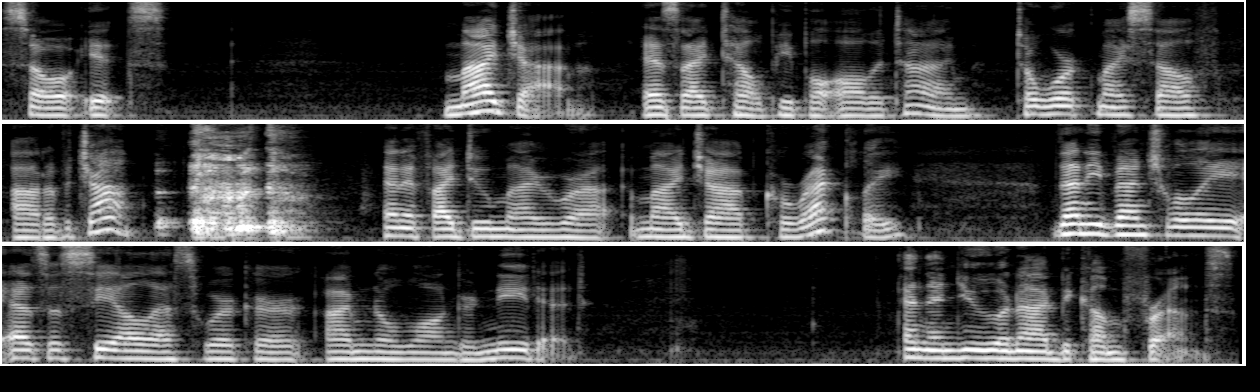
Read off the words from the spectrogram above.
So it's my job, as I tell people all the time, to work myself out of a job. and if I do my my job correctly, then eventually as a CLS worker, I'm no longer needed. And then you and I become friends.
